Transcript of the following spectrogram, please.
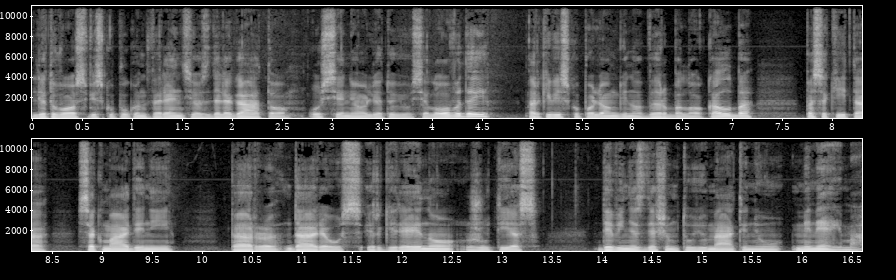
Lietuvos viskupų konferencijos delegato užsienio lietuvių sielovadai arkivyskupo Liongino Virbalo kalbą pasakytą sekmadienį per Dariaus ir Girėno žūties 90-ųjų metinių minėjimą.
